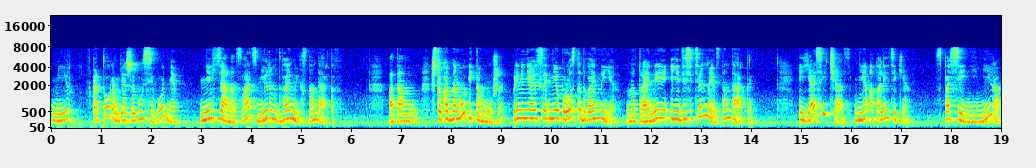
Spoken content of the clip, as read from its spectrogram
Мир, в котором я живу сегодня, нельзя назвать миром двойных стандартов. Потому что к одному и тому же применяются не просто двойные, но тройные и десятерные стандарты. И я сейчас не о политике, спасении мира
